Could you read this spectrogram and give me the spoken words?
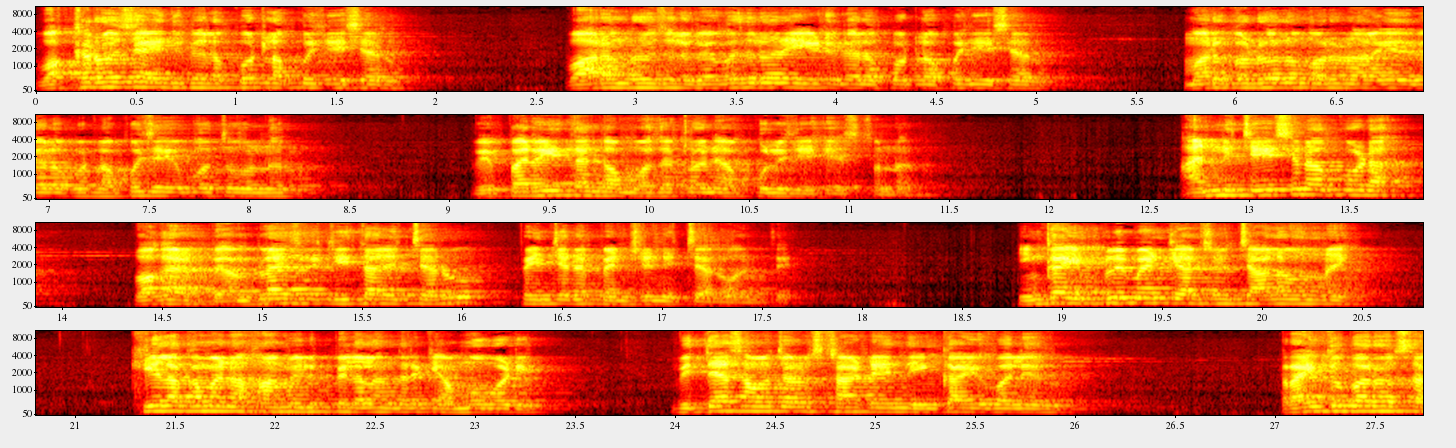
ఒక్కరోజే ఐదు వేల కోట్లు అప్పు చేశారు. వారం రోజుల వ్యవధిలోనే ఏడు వేల కోట్లు అప్పు చేశారు. మరొక రోజులు మరో నాలుగైదు వేల కోట్లు అప్పు చేయబోతూ ఉన్నారు. విపరీతంగా మొదట్లోనే అప్పులు చేసేస్తున్నారు. అన్ని చేసినా కూడా ఒక ఎంప్లాయీస్కి జీతాలు ఇచ్చారు పెంచిన పెన్షన్ ఇచ్చారు అంతే. ఇంకా ఇంప్లిమెంట్ చేయాల్సినవి చాలా ఉన్నాయి. కీలకమైన హామీలు పిల్లలందరికీ అమ్మఒడి. విద్యా సంవత్సరం స్టార్ట్ అయింది ఇంకా ఇవ్వలేదు. రైతు భరోసా.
